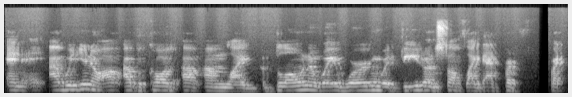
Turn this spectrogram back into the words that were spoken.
and I would, you know, I, I would call, I'm like blown away working with Vito and stuff like that. But, but,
